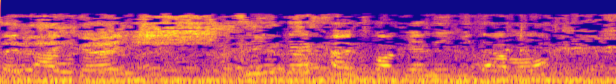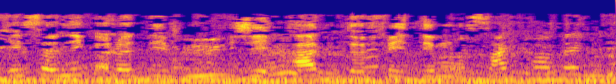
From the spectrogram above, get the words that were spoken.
cet accueil, digne des cinq fois bien évidemment. Et ce n'est que le début, j'ai hâte de fêter mon sacre avec vous.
